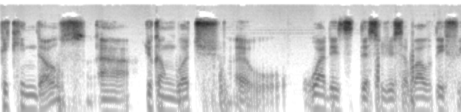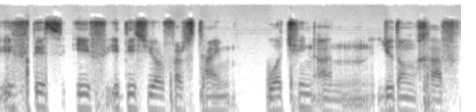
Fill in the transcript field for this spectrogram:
picking those, uh, you can watch uh, what is the series about. If if this if it is your first time watching and you don't have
